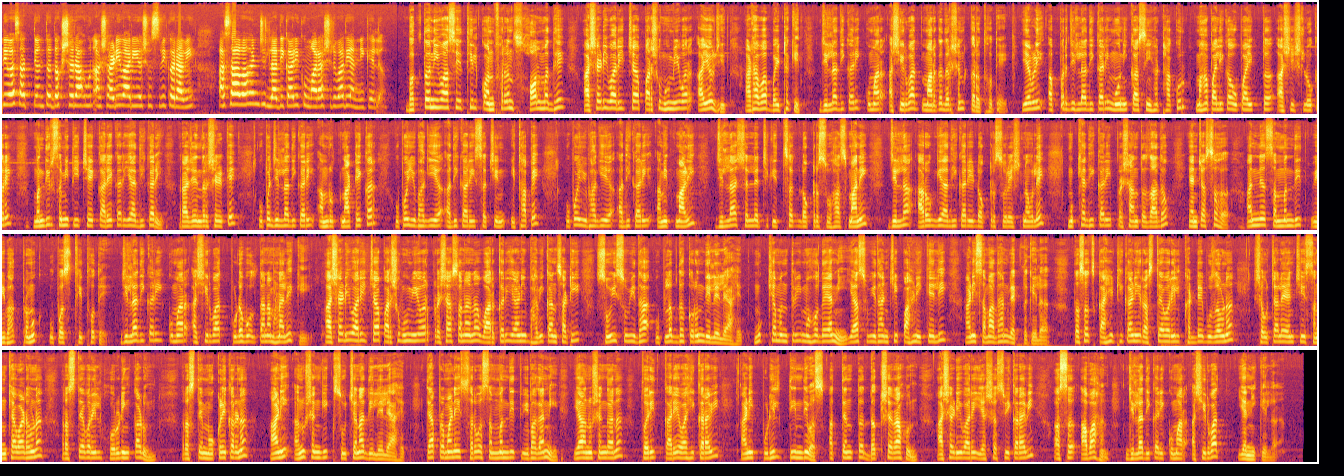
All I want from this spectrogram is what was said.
दिवस अत्यंत दक्ष राहून आषाढी वारी यशस्वी करावी असं आवाहन जिल्हाधिकारी कुमार आशीर्वाद यांनी केलं. भक्त निवास येथील कॉन्फरन्स हॉलमध्ये आषाढी वारीच्या पार्श्वभूमीवर आयोजित आढावा बैठकीत जिल्हाधिकारी कुमार आशीर्वाद मार्गदर्शन करत होते. यावेळी अप्पर जिल्हाधिकारी मोनिका सिंह ठाकूर महापालिका उपायुक्त आशिष लोकरे मंदिर समितीचे कार्यकारी अधिकारी राजेंद्र शेळके उपजिल्हाधिकारी अमृत नाटेकर उपविभागीय अधिकारी सचिन इथापे उपविभागीय अधिकारी अमित माळी जिल्हा शल्यचिकित्सक डॉक्टर सुहास माने जिल्हा आरोग्य अधिकारी डॉक्टर सुरेश नवले जिल्हाधिकारी प्रशांत जाधव यांच्यासह अन्य संबंधित विभाग प्रमुख उपस्थित होते. जिल्हाधिकारी कुमार आशीर्वाद पुढे बोलताना म्हणाले की आषाढी वारीच्या पार्श्वभूमीवर प्रशासनानं वारकरी आणि भाविकांसाठी सोयीसुविधा उपलब्ध करून दिलेल्या आहेत. मुख्यमंत्री महोदयांनी या सुविधांची पाहणी केली आणि समाधान व्यक्त केलं. तसंच काही ठिकाणी रस्त्यावरील खड्डे बुजवणं शौचालयांची संख्या वाढवणं रस्त्यावरील होर्डिंग काढून रस्ते मोकळे करणं आणि अनुषंगिक सूचना दिलेल्या आहेत. त्याप्रमाणे सर्व संबंधित विभागांनी या अनुषंगानं त्वरित कार्यवाही करावी आणि पुढील तीन दिवस अत्यंत दक्ष राहून आषाढी वारी यशस्वी करावी असं आवाहन जिल्हाधिकारी कुमार आशीर्वाद यांनी केलं.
